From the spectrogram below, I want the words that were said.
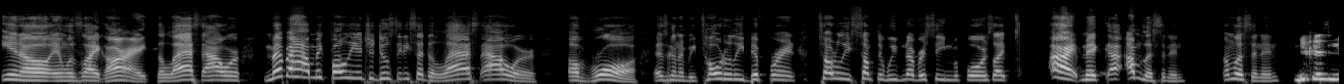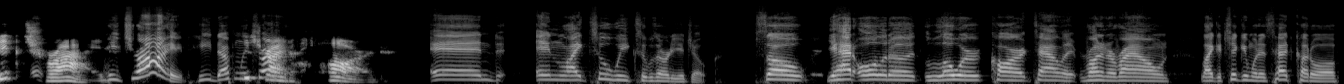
you know, and was like, all right, the last hour. Remember how Mick Foley introduced it? He said the last hour of Raw is going to be totally different, totally something we've never seen before. It's like, all right, Mick, I- am listening. I'm listening. Because Mick tried. He tried. He definitely he tried. tried hard. And in like two weeks, it was already a joke. So you had all of the lower card talent running around like a chicken with his head cut off,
